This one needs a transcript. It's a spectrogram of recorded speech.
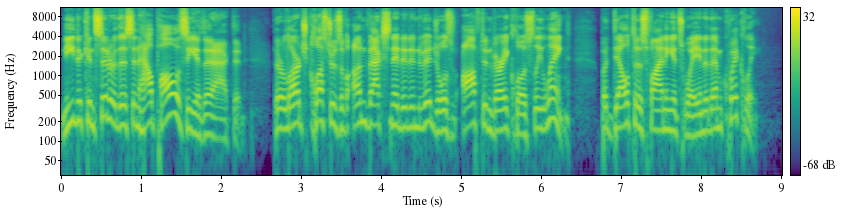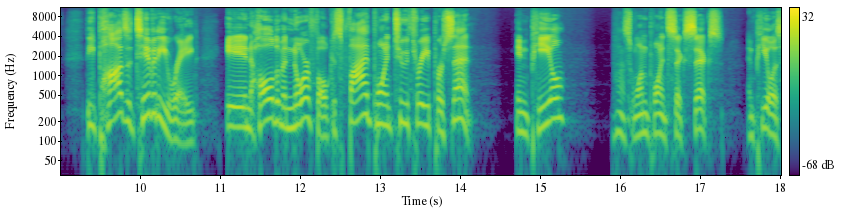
need to consider this in how policy is enacted. There are large clusters of unvaccinated individuals, often very closely linked, but Delta is finding its way into them quickly. The positivity rate in Haldimand and Norfolk is 5.23%. In Peel, that's 1.66. And Peel is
